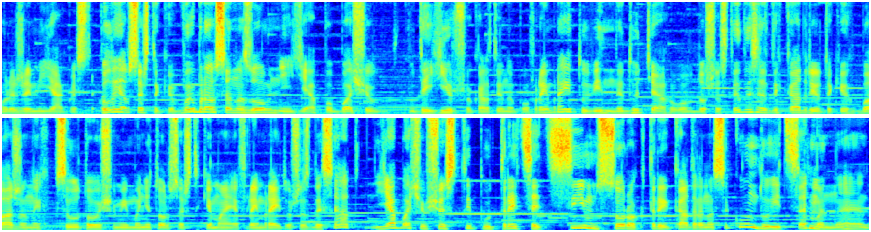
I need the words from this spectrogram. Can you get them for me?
у режимі якості. Коли я все ж таки вибрався назовні, я побачив куди гіршу картину по фреймрейту. Він не дотягував до 60 кадрів, таких бажаних, в силу того, що мій монітор все ж таки має фреймрейт у 60. Я бачив щось типу 37-43 кадри на секунду, і це мене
